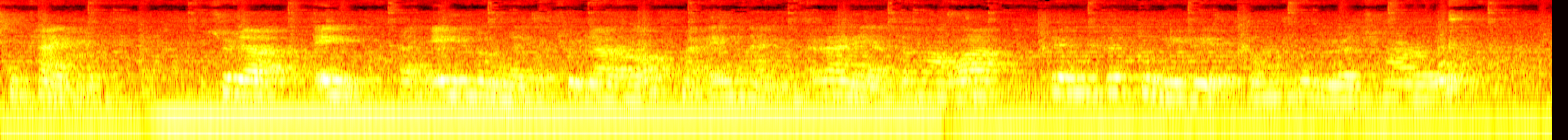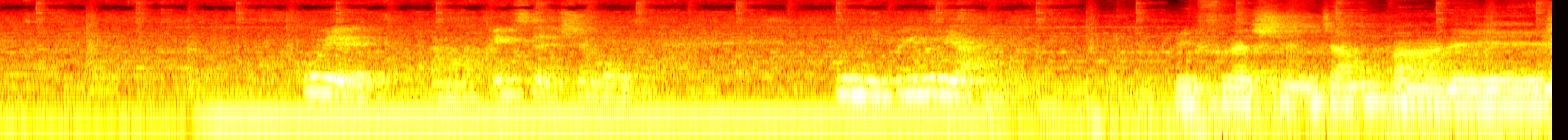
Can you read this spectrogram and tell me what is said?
ထိခိုက်တယ် ချို့ကြအိတ်အိတ်လုံးနဲ့ချို့ကြတော့မအိတ်နိုင်ဘူးအဲ့ဒါတွေကတဘာဝတစ်ဦးတစ်ခုလေးတွေအသုံးပြုပြီးတော့ကျွန်တော်တို့ကိုယ့်ရဲ့အာအိတ်ဆက်ရှင်ကိုကူညီပေးလို့ရတယ် reflection ကြောင်းပါတယ်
